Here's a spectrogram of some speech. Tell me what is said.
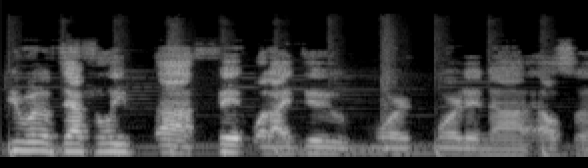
You would have definitely uh, fit what I do more more than uh, Elsa.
